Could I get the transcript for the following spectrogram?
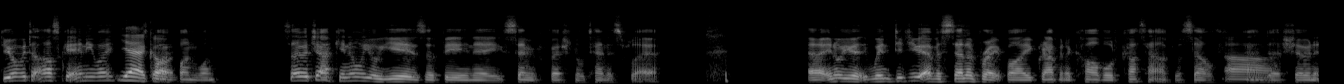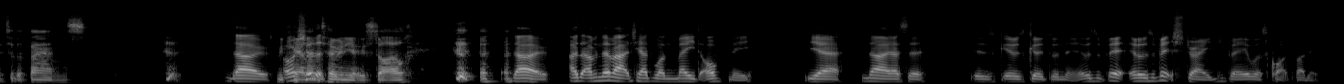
do you want me to ask it anyway? Yeah, it's go quite on. a fun one. So, Jack, in all your years of being a semi-professional tennis player, uh, in all your when did you ever celebrate by grabbing a cardboard cutout of yourself Ah. and uh, showing it to the fans, No. Oh, should. Antonio style? No, I, have never actually had one made of me. Yeah. No, that's a. It was it was good, wasn't it? It was a bit it was a bit strange, but it was quite funny.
